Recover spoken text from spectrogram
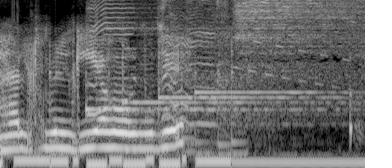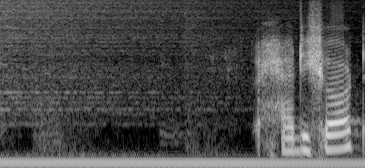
हेल्थ मिल गया और मुझे। हेड शॉट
